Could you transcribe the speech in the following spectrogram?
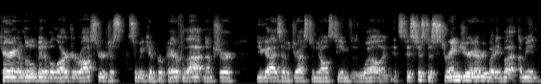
carrying a little bit of a larger roster just so we can prepare for that. And I'm sure you guys have addressed in y'all's teams as well. And it's it's just a strange year everybody, but I mean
